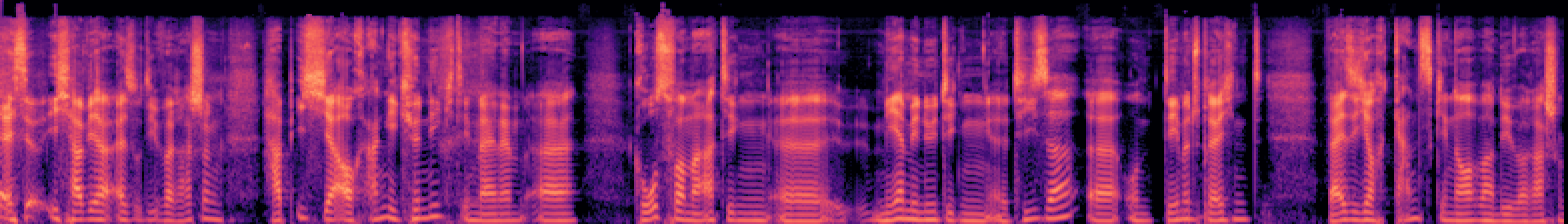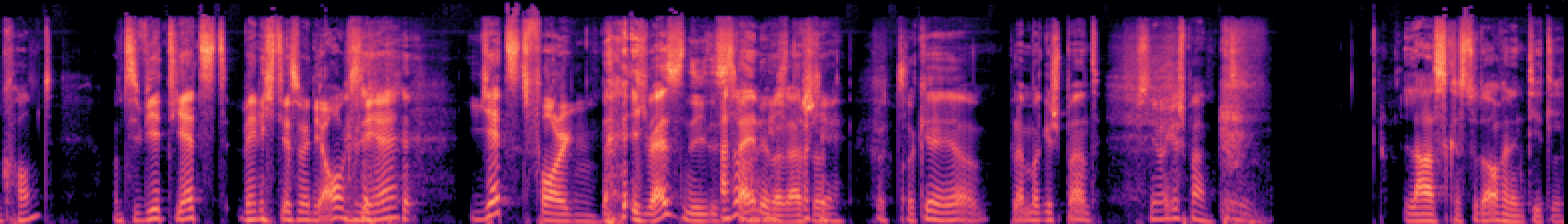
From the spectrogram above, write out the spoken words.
Also ich habe ja, also die Überraschung habe ich ja auch angekündigt in meinem äh, großformatigen, äh, mehrminütigen äh, Teaser äh, und dementsprechend weiß ich auch ganz genau, wann die Überraschung kommt. Und sie wird jetzt, wenn ich dir so in die Augen sehe, jetzt folgen. Ich weiß es nicht, das ist so, nicht. Überraschung. Okay, gut. okay, ja, bleib mal gespannt. Ich bin mal gespannt. Lars, hast du da auch einen Titel?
